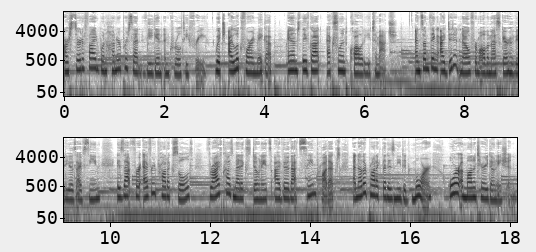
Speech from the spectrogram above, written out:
are certified 100% vegan and cruelty free, which I look for in makeup, and they've got excellent quality to match. And something I didn't know from all the mascara videos I've seen is that for every product sold, Thrive Causemetics donates either that same product, another product that is needed more, or a monetary donation.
